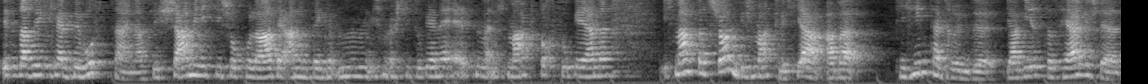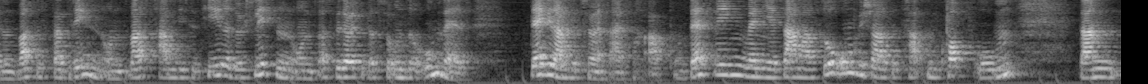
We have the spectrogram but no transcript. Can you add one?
ist es auch wirklich ein Bewusstsein. Also ich schaue mir nicht die Schokolade an und denke, mm, ich möchte die so gerne essen, weil ich mag es doch so gerne. Ich mag das schon geschmacklich, ja, aber die Hintergründe, ja, wie ist das hergestellt und was ist da drin und was haben diese Tiere durchlitten und was bedeutet das für unsere Umwelt, der Gedanke turnt einfach ab. Und deswegen, wenn ihr damals so umgeschaltet habt im Kopf oben, dann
